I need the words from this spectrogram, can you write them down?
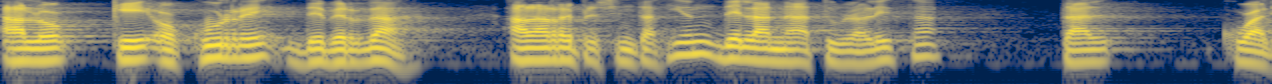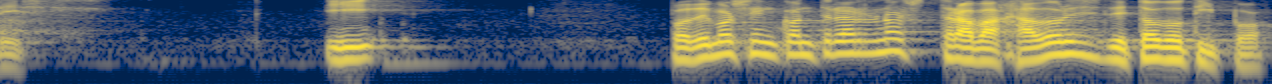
a lo que ocurre de verdad, a la representación de la naturaleza tal cual es. Y podemos encontrarnos trabajadores de todo tipo.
